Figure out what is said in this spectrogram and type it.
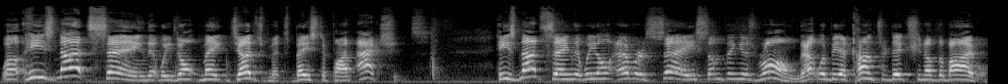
Well, he's not saying that we don't make judgments based upon actions. He's not saying that we don't ever say something is wrong. That would be a contradiction of the Bible.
